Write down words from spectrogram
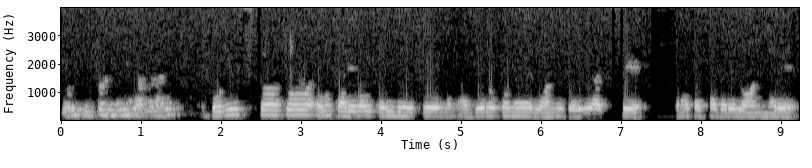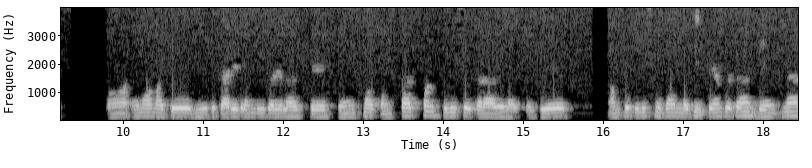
પોલીસ નિષ્ફળ નીવડી છે. આપણે લાગે પોલીસ તો એની કાર્યવાહી કરી જ રહી છે. જે લોકોને લોનની જરૂરિયાત છે, એના સસ્તા દરે લોન મળે એના માટે વિવિધ કાર્યક્રમ બી કરેલા છે. બેંકના કોન્ટ્રાક્ટ પણ પોલીસે કરાવેલા છે. જે આમ તો પોલીસનું કામ નથી, તેમ છતાં બેંકના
